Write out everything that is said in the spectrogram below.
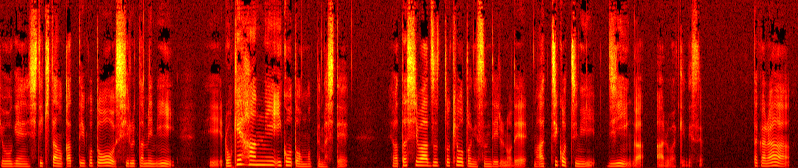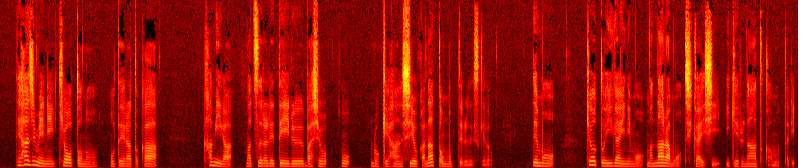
表現してきたのかっていうことを知るために、えー、ロケハンに行こうと思ってまして、私はずっと京都に住んでいるので、まあ、あっちこっちに寺院があるわけですよ。だから、手始めに京都のお寺とか神が祀られている場所をロケハンしようかなと思ってるんですけど。でも京都以外にも、まあ、奈良も近いし行けるなとか思ったり。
